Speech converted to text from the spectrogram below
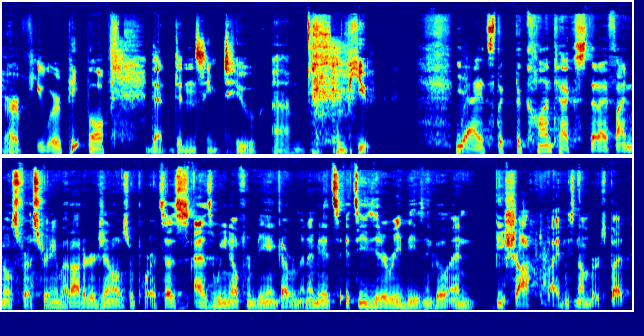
there are fewer people. That didn't seem to um, compute yeah, it's the, the context that I find most frustrating about Auditor General's reports, as as we know from being in government. I mean, it's it's easy to read these and go and be shocked by these numbers, but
